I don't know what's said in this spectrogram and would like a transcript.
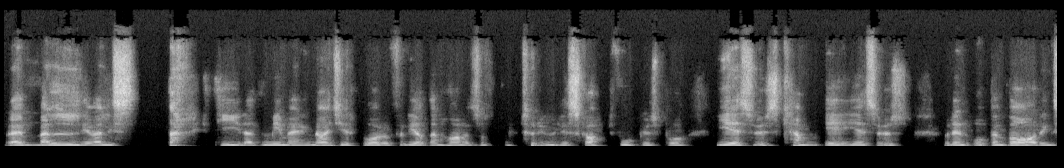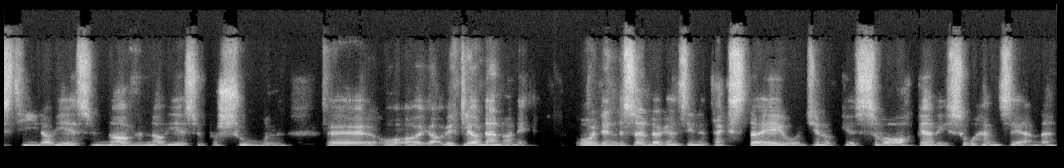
Det er veldig, veldig sterkt tid, etter min mening, da, i kirkeåret, fordi at den har et så utrolig skarpt fokus på Jesus. Hvem er Jesus? Og det er en åpenbaringstid av Jesu navn, av Jesu person, eh, og, og ja, virkelig av den han er. Og denne søndagen sine tekster er jo ikke noe svakere i så henseende.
